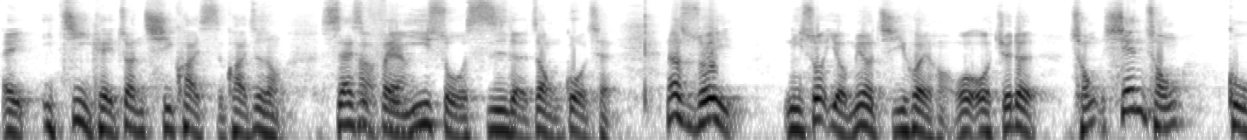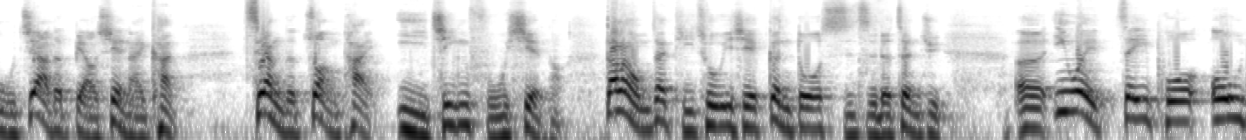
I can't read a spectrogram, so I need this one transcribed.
哎，一季可以赚七块十块，这种实在是匪夷所思的这种过程。那所以你说有没有机会？哈，我我觉得从先从股价的表现来看。这样的状态已经浮现哈，当然我们再提出一些更多实质的证据，呃，因为这一波欧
